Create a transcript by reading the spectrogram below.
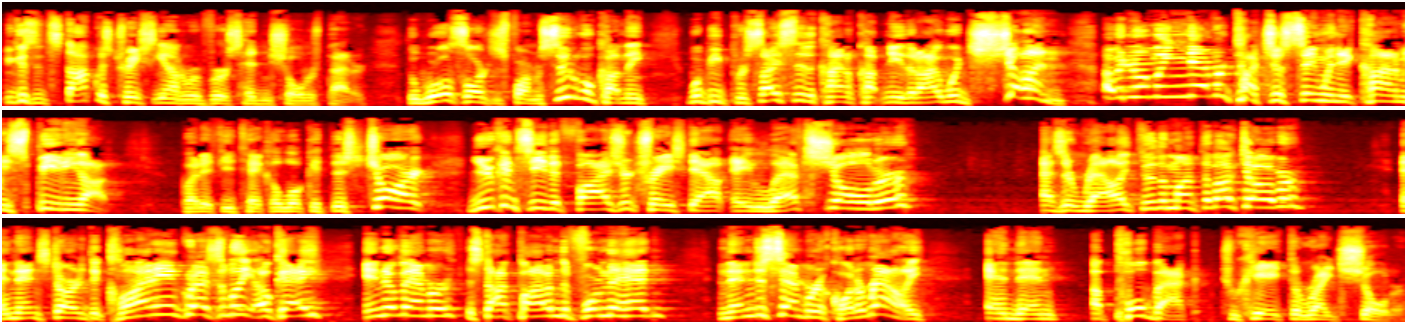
because its stock was tracing out a reverse head and shoulders pattern. The world's largest pharmaceutical company would be precisely the kind of company that I would shun. I would normally never touch this thing when the economy's speeding up. But if you take a look at this chart, you can see that Pfizer traced out a left shoulder as it rallied through the month of October and then started declining aggressively. Okay, in November, the stock bottomed to form the head, and then in December, it caught a rally, and then a pullback to create the right shoulder.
